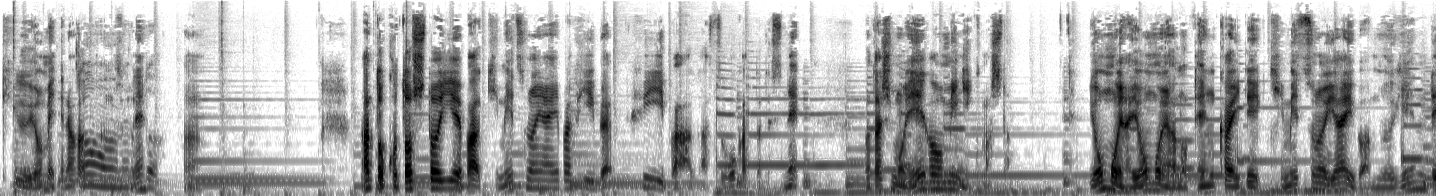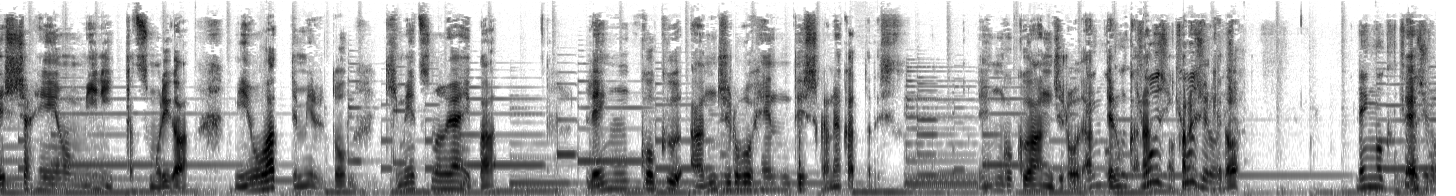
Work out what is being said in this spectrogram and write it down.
結局読めてなかったんですよねなるほ。ど。あと今年といえば、鬼滅の刃フィーバーフィーバーがすごかったですね。私も映画を見に行きました。よもやよもやの展開で、鬼滅の刃無限列車編を見に行ったつもりが、見終わってみると、鬼滅の刃煉獄安次郎編でしかなかったです。煉獄安次郎で合ってるんかな？わからないけど。煉獄京次郎。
